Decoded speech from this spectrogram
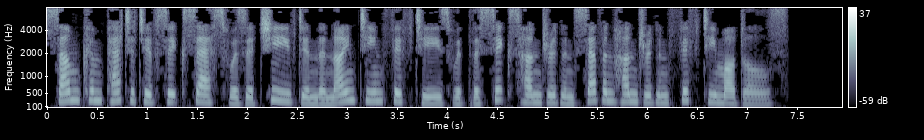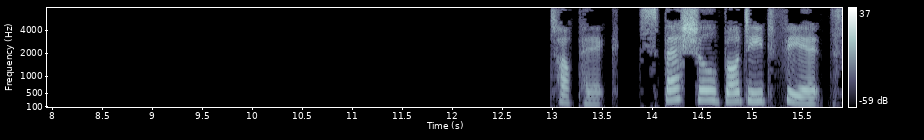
Some competitive success was achieved in the 1950s with the 600 and 750 models. Topic: Special-bodied Fiats.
